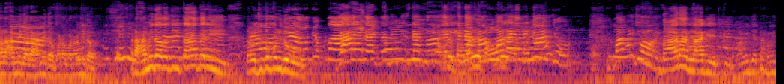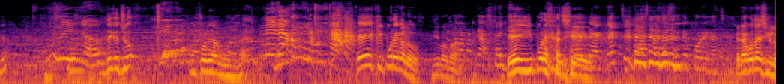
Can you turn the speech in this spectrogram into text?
আরে আমি দাও আমি দাও ফটাফট আমি দাও আরে আমি দাও তাড়াতাড়ি তাড়াতাড়ি। তারপর জুতো পরিয়ে দেবো। দেখো দেখো আর লাগে একটু। আমি দে আমি দে। দেখেছ? চলে যাব এই কি পড়ে গেল? হে বাবা। এই ই পড়ে গেছে। এটা কোথায় ছিল?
